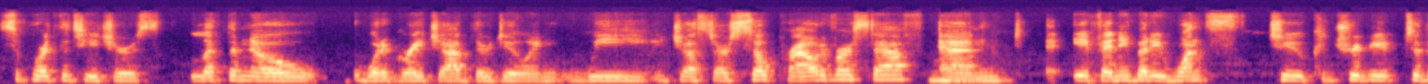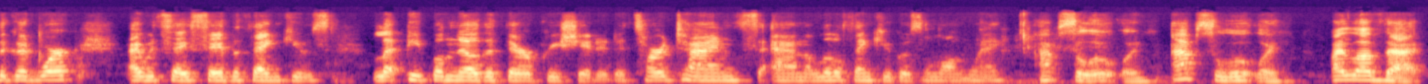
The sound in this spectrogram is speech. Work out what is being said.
support the teachers, let them know what a great job they're doing. We just are so proud of our staff. Mm-hmm. And if anybody wants to contribute to the good work, I would say say the thank yous. Let people know that they're appreciated. It's hard times and a little thank you goes a long way. Absolutely. Absolutely. I love that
